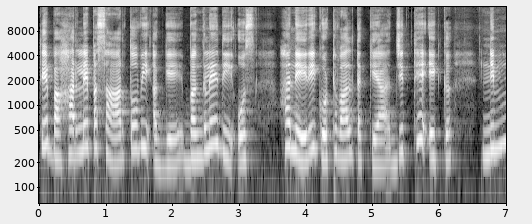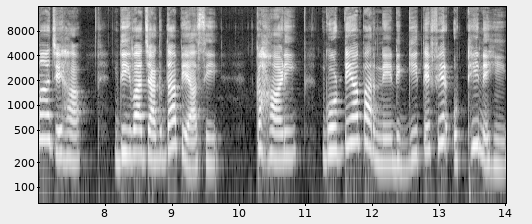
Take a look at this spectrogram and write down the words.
ਤੇ ਬਾਹਰਲੇ ਪਸਾਰ ਤੋਂ ਵੀ ਅੱਗੇ ਬੰਗਲੇ ਦੀ ਉਸ ਹਨੇਰੀ ਗੁੱਠ ਵੱਲ ਤੱਕਿਆ, ਜਿੱਥੇ ਇੱਕ ਨਿੰਮਾ ਜਿਹਾ ਦੀਵਾ ਜਗਦਾ ਪਿਆ ਸੀ। ਕਹਾਣੀ, ਗੋਡਿਆਂ ਭਰਨੇ ਡਿੱਗੀ ਤੇ ਫਿਰ ਉੱਠੀ ਨਹੀਂ।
